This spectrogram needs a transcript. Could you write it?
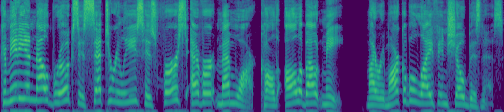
Comedian Mel Brooks is set to release his first ever memoir called All About Me My Remarkable Life in Show Business.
